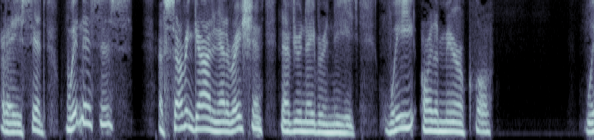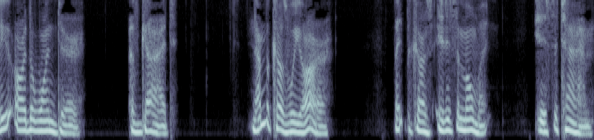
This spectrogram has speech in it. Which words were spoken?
He said, witnesses of serving God in adoration and of your neighbor in need. We are the miracle. We are the wonder of God. Not because we are, but because it is the moment, it is the time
